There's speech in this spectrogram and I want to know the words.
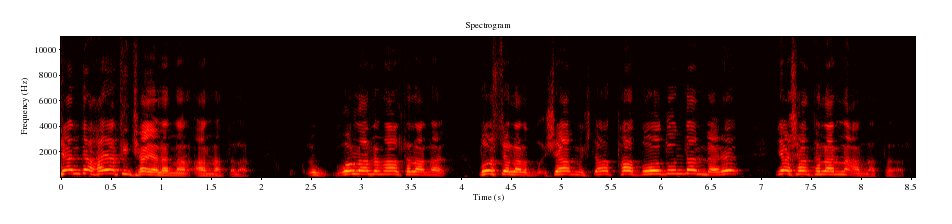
Kendi hayat hikayelerini anlattılar. Onların altılarına dosyaları şey yapmışlar. Ta doğduğundan beri yaşantılarını anlattılar.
